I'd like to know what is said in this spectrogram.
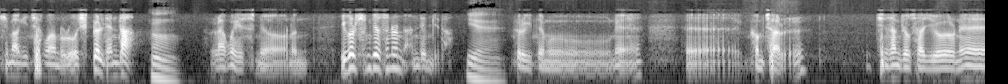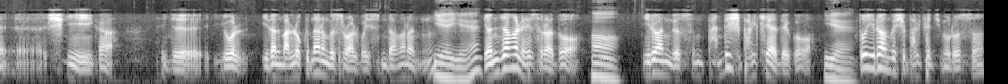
김학의 차관으로 식별된다. 어. 라고 했으면은 이걸 숨겨서는 안 됩니다. 예. 그렇기 때문에 에, 검찰 진상조사위원회 시기가 이제 6월 이달 말로 끝나는 것으로 알고 있습니다만은 예, 예. 연장을 해서라도 어. 이러한 것은 반드시 밝혀야 되고 예. 또 이러한 것이 밝혀짐으로써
